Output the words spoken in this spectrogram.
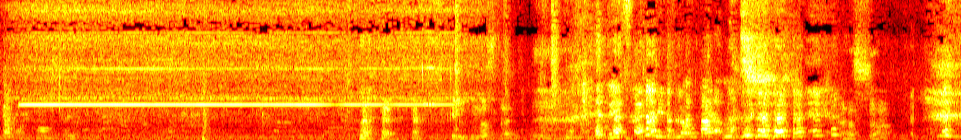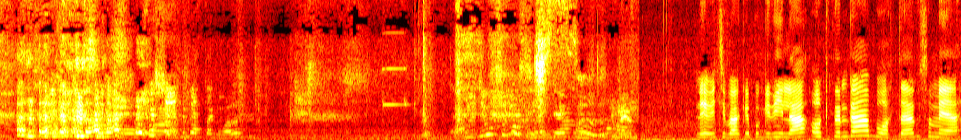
det något konstigt. Filmas det? Till vloggen. Alltså. Nu är vi tillbaka på Gunilla och den där båten som är...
